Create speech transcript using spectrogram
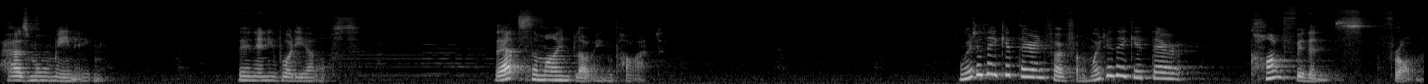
has more meaning than anybody else. That's the mind blowing part. Where do they get their info from? Where do they get their confidence from?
